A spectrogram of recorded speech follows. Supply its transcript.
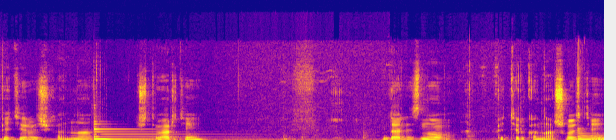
П'ятірочка на четвертій. Далі знову п'ятірка на шостій.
